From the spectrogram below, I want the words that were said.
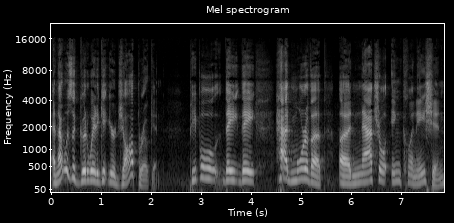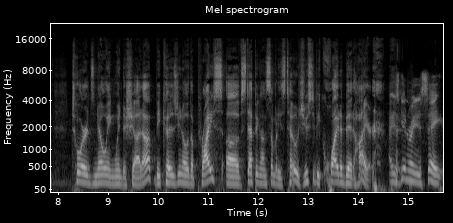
and that was a good way to get your jaw broken people they they had more of a a natural inclination towards knowing when to shut up because you know the price of stepping on somebody's toes used to be quite a bit higher. I was getting ready to say,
